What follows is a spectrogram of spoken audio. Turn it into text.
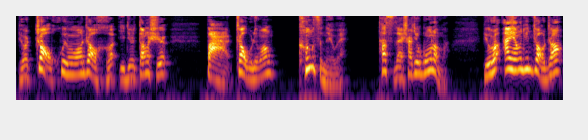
比如说赵惠文王赵和，也就是当时把赵武灵王坑死那位，他死在沙丘宫了嘛。比如说安阳君赵章、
